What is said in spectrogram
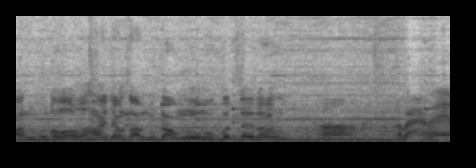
ăn của nó là 280 đồng một bịch này đó. Ờ các bạn thấy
